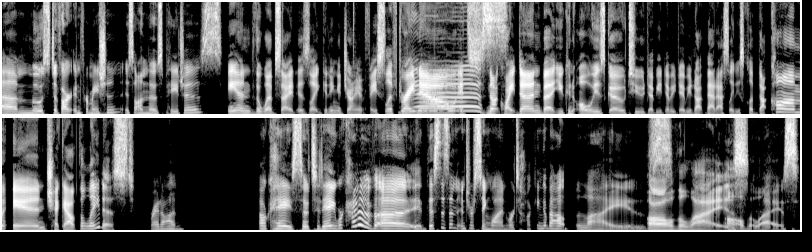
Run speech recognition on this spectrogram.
Um, most of our information is on those pages. And the website is like getting a giant facelift right now. It's not quite done, but you can always go to www.badassladiesclub.com and check out the latest. Right on. Okay, so today we're kind of uh this is an interesting one. We're talking about lies. All the lies. all the lies.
